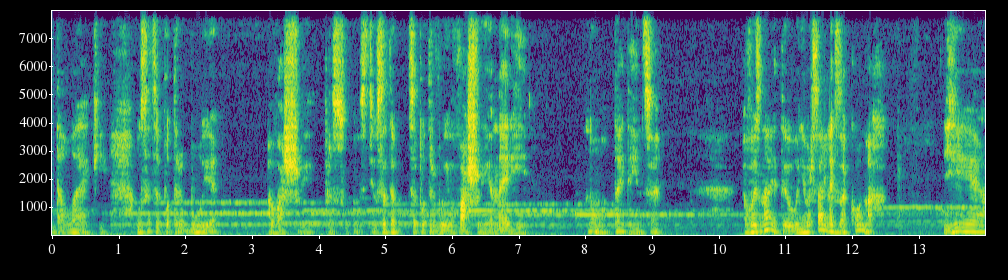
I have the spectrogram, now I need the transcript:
далекий. Усе це потребує вашої присутності, все це, потребує вашої енергії. Ну, дайте їм це. Ви знаєте, в універсальних законах є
